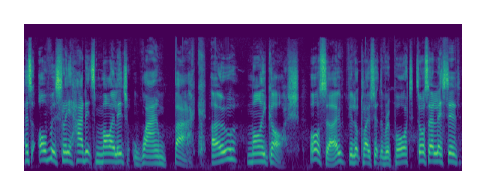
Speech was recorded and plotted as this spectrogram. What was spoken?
has obviously had its mileage wound back. Oh my gosh. Also, if you look closer at the report, it's also listed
